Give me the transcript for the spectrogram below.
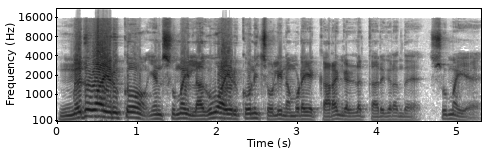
மெதுவாக இருக்கும் என் சுமை லகுவாக இருக்கும்னு சொல்லி நம்முடைய கரங்களில் தருகிற அந்த சுமையை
